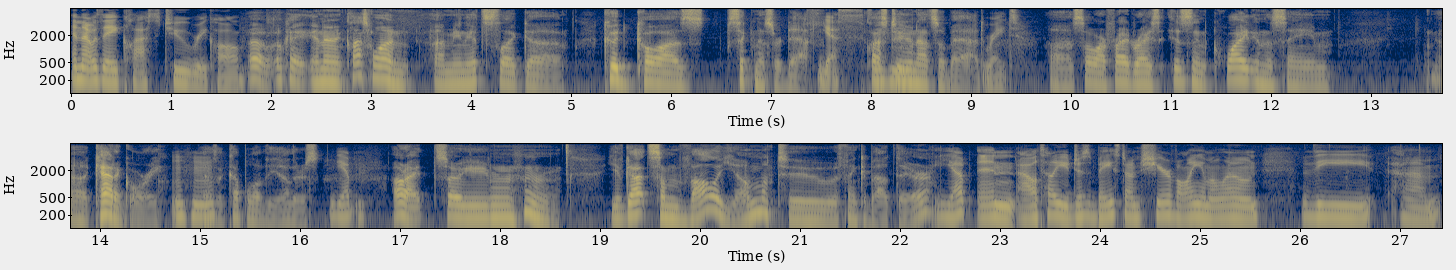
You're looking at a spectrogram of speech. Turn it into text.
And that was a class two recall. oh, okay. And then class one, I mean, it's like uh, could cause sickness or death. Yes. Class two, not so bad. Right. Uh, so our fried rice isn't quite in the same uh, category Mm-hmm. as a couple of the others. Yep. All right, so you hmm, you've got some volume to think about there. Yep, and I'll tell you, just based on sheer volume alone, the um,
